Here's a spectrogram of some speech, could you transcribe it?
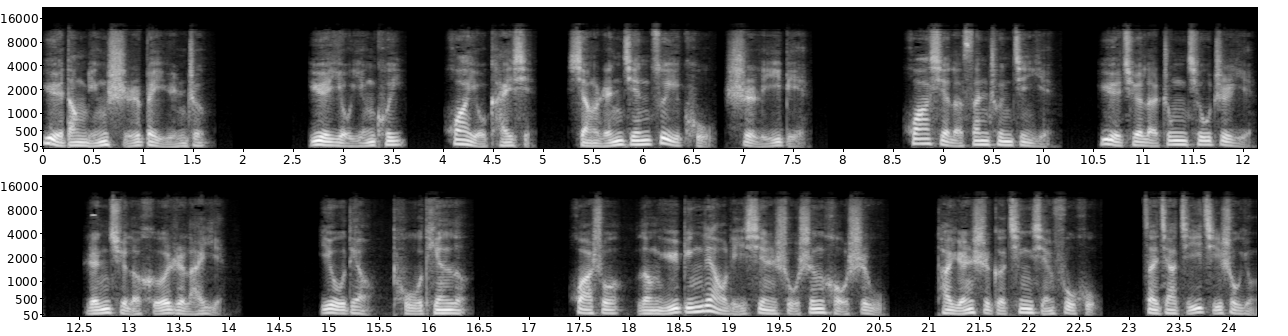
月当明时被云遮。月有盈亏，花有开谢，想人间最苦是离别。花谢了三春尽也，月缺了中秋至也。人去了何日来也？又调普天乐。话说冷于冰料理县属深厚事务，他原是个清闲富户，在家极其受用。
